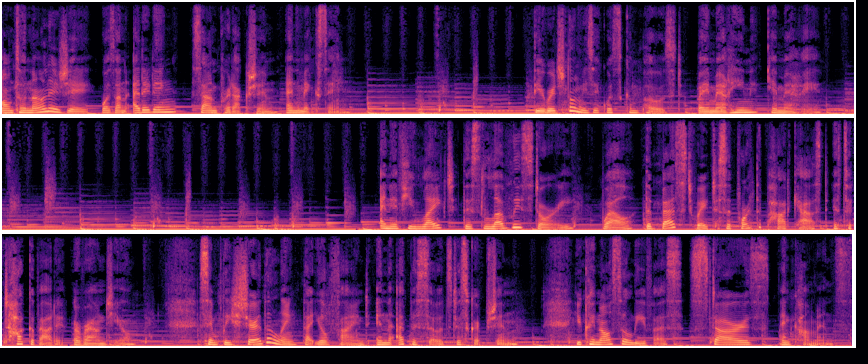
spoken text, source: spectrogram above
Antonin Léger was on editing, sound production, and mixing. The original music was composed by Marine Quéméré. And if you liked this lovely story, well, the best way to support the podcast is to talk about it around you. Simply share the link that you'll find in the episode's description. You can also leave us stars and comments.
